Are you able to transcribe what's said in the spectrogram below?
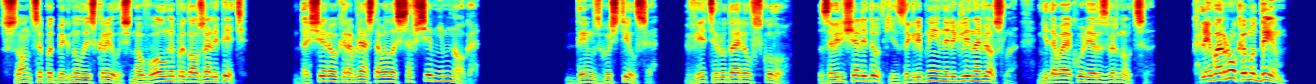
Солнце подмигнуло и скрылось, но волны продолжали петь. До серого корабля оставалось совсем немного. Дым сгустился. Ветер ударил в скулу. Заверещали дудки, загребные налегли на весла, не давая куле развернуться. «К леворукому дым!»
